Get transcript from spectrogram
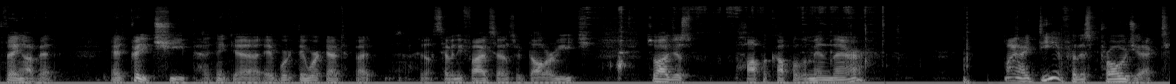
thing of it. It's pretty cheap. I think uh, it work. They work out to about I don't know, 75 cents or dollar each. So I'll just pop a couple of them in there. My idea for this project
